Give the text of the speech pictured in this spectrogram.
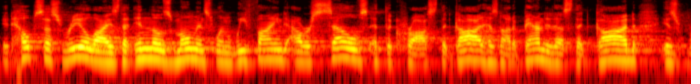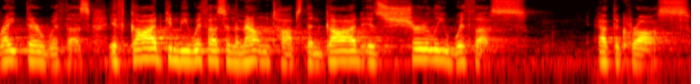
It helps us realize that in those moments when we find ourselves at the cross, that God has not abandoned us, that God is right there with us. If God can be with us in the mountaintops, then God is surely with us at the cross.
